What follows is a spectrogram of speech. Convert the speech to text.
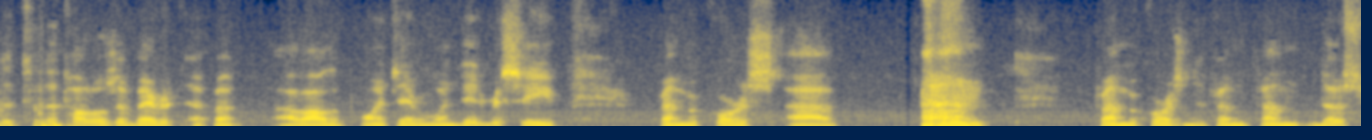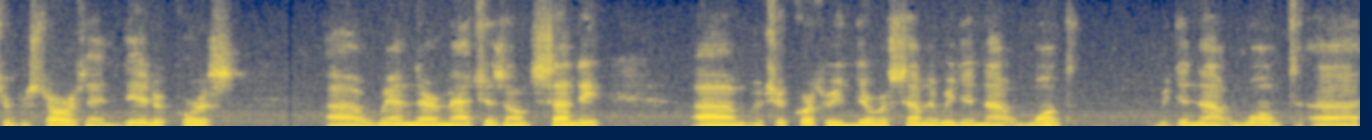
the, the totals of every of, of all the points everyone did receive from, of course, uh, from of course from from those superstars that did, of course, uh, win their matches on Sunday um, which of course we there were some that we did not want we did not want uh,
